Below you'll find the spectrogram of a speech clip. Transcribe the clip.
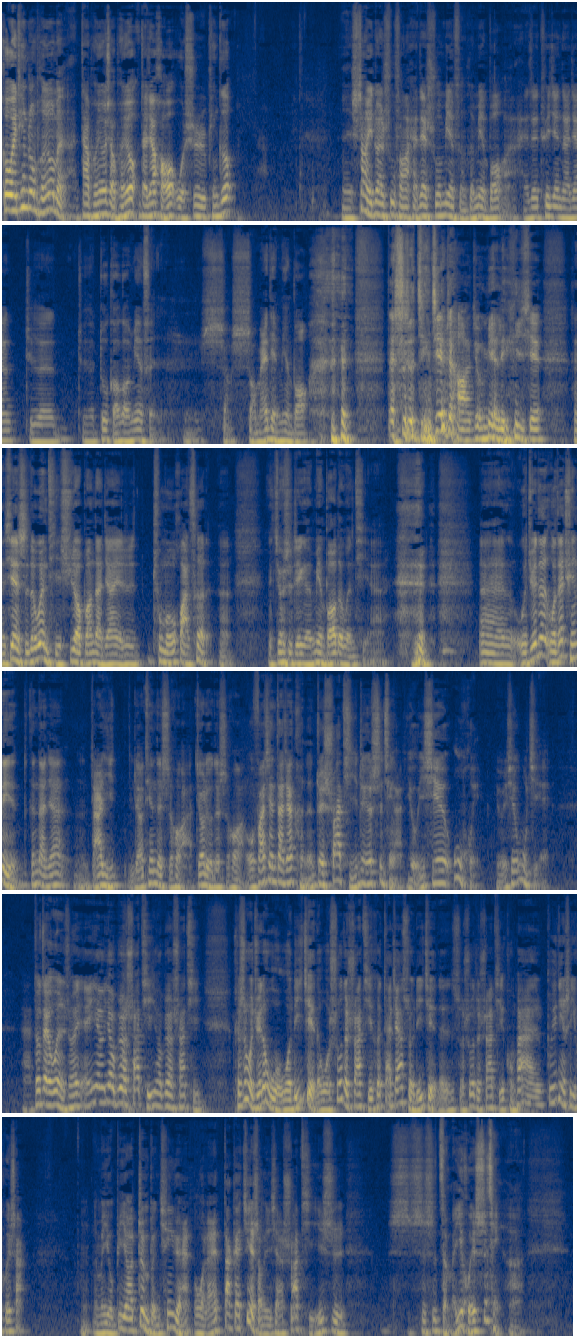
各位听众朋友们，大朋友小朋友，大家好，我是平哥。嗯，上一段书房还在说面粉和面包啊，还在推荐大家这个这个多搞搞面粉，嗯，少少买点面包。但是紧接着啊，就面临一些很现实的问题，需要帮大家也是出谋划策的啊，就是这个面包的问题啊。嗯，我觉得我在群里跟大家答疑聊天的时候啊，交流的时候啊，我发现大家可能对刷题这个事情啊有一些误会，有一些误解。啊，都在问说，哎，要要不要刷题？要不要刷题？可是我觉得我我理解的，我说的刷题和大家所理解的所说的刷题，恐怕不一定是一回事儿。嗯，那么有必要正本清源，我来大概介绍一下刷题是是是是怎么一回事情啊？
